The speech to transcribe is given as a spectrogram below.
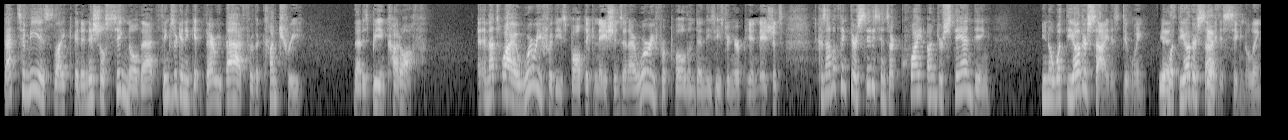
that to me is like an initial signal that things are going to get very bad for the country that is being cut off. And that's why I worry for these Baltic nations and I worry for Poland and these Eastern European nations because I don't think their citizens are quite understanding, you know, what the other side is doing yes. and what the other side yes. is signaling.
